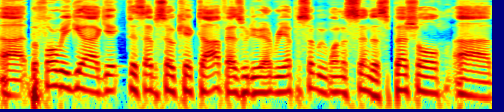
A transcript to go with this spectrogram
Uh, before we uh, get this episode kicked off, as we do every episode, we want to send a special uh,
